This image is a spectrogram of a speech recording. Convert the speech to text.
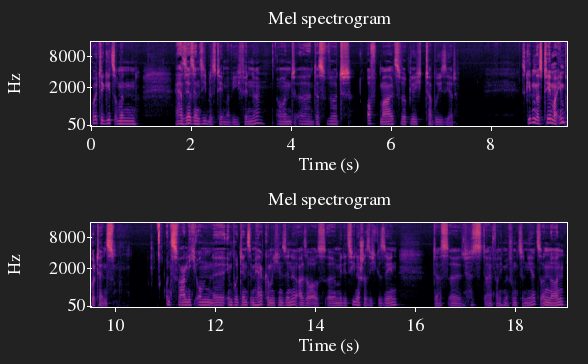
Heute geht es um ein ja, sehr sensibles Thema, wie ich finde. Und äh, das wird oftmals wirklich tabuisiert. Es geht um das Thema Impotenz. Und zwar nicht um äh, Impotenz im herkömmlichen Sinne, also aus äh, medizinischer Sicht gesehen, dass äh, das da einfach nicht mehr funktioniert, sondern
